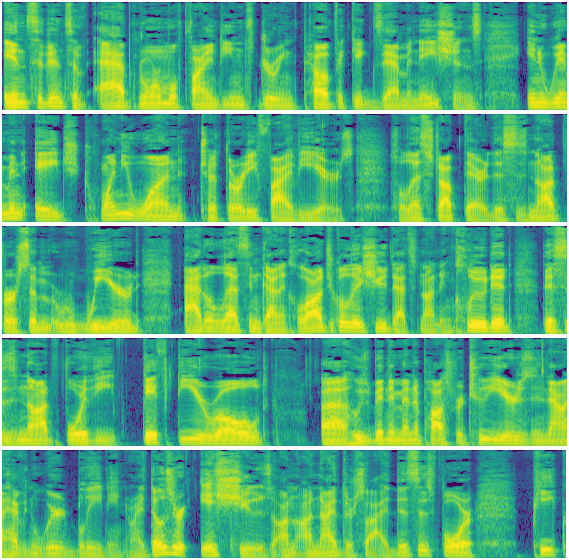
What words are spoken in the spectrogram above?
Incidence of Abnormal Findings During Pelvic Examinations in Women Aged 21 to 35 Years. So let's stop there. This is not for some weird adolescent gynecological issue that's not included. This is not for the 50 year old uh, who's been in menopause for two years and now having weird bleeding, right? Those are issues on, on either side. This is for peak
